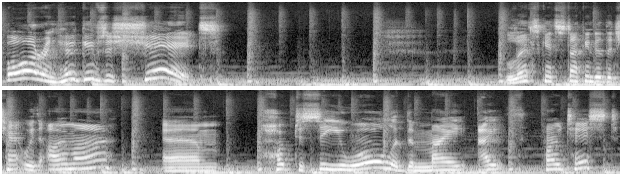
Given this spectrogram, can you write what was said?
boring! Who gives a shit? Let's get stuck into the chat with Omar. Um, hope to see you all at the May 8th protest.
